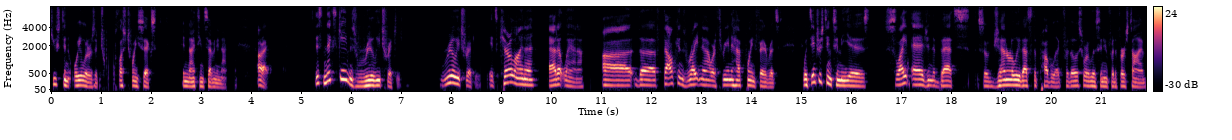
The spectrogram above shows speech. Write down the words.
Houston Oilers at plus 26 in 1979. All right. This next game is really tricky. Really tricky. It's Carolina at Atlanta. Uh, the Falcons right now are three and a half point favorites. What's interesting to me is slight edge in the bets. So generally, that's the public for those who are listening for the first time.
